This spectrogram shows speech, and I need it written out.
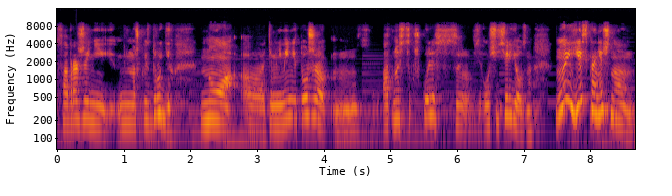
соображений немножко из других. Но, э, тем не менее, тоже относится к школе с, очень серьезно. Ну и есть, конечно,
